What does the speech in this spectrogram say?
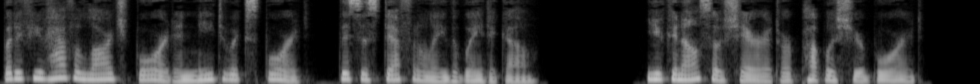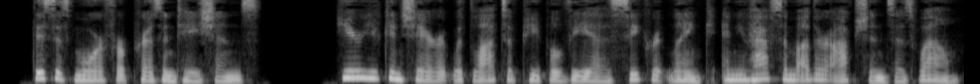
but if you have a large board and need to export, this is definitely the way to go. You can also share it or publish your board. This is more for presentations. Here you can share it with lots of people via a secret link, and you have some other options as well.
